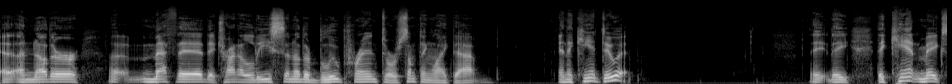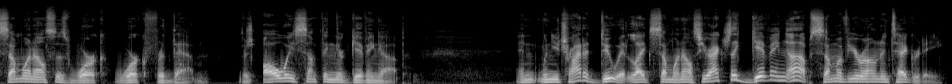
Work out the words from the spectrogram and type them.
another uh, method, they try to lease another blueprint or something like that, and they can't do it. They, they, they can't make someone else's work work for them. There's always something they're giving up. And when you try to do it like someone else, you're actually giving up some of your own integrity.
